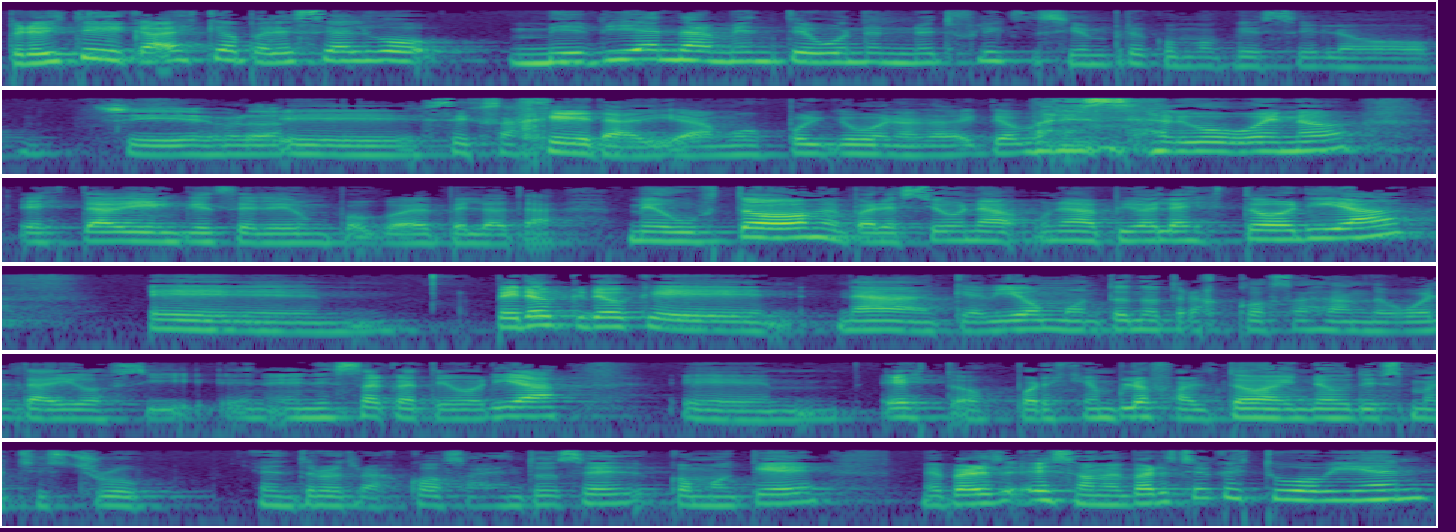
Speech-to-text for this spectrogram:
Pero viste que cada vez que aparece algo medianamente bueno en Netflix, siempre como que se lo sí, es verdad. eh, se exagera, digamos, porque bueno, la vez que aparece algo bueno, está bien que se le dé un poco de pelota. Me gustó, me pareció una, una piola historia, eh, pero creo que nada, que había un montón de otras cosas dando vuelta, digo, sí, en, en esa categoría, eh, esto, por ejemplo, faltó I Know This Much Is True, entre otras cosas. Entonces, como que, me parece, eso, me pareció que estuvo bien,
